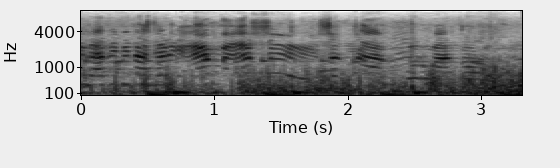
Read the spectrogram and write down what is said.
kreativitas dari MSC Sentang Purwantoro.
